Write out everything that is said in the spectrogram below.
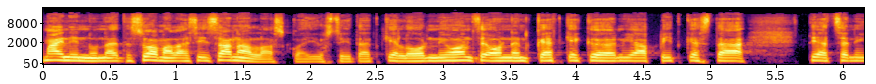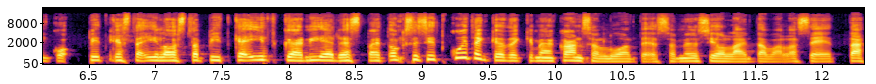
maininnut näitä suomalaisia sananlaskuja just siitä, että kello onni on se onnen kätkeköön ja pitkästä, tiedätkö, niin pitkästä ilosta pitkä itky ja niin edespäin. Että onko se sitten kuitenkin jotenkin meidän kansanluonteessa myös jollain tavalla se, että,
